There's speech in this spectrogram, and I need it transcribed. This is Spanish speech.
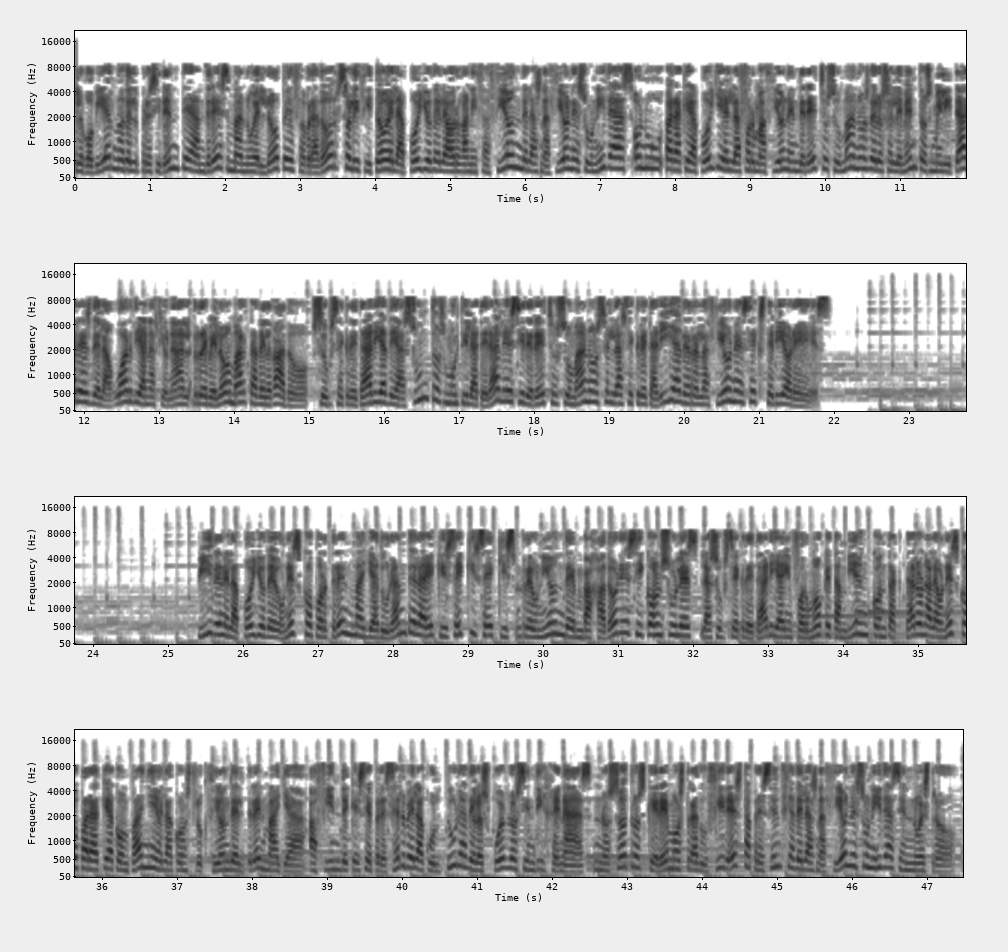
El gobierno del presidente Andrés Manuel López Obrador solicitó el apoyo de la Organización de las Naciones Unidas, ONU, para que apoye la formación en derechos humanos de los elementos militares de la Guardia Nacional, reveló Marta Delgado, subsecretaria de Asuntos Multilaterales y Derechos Humanos en la Secretaría de Relaciones Exteriores. Piden el apoyo de UNESCO por Tren Maya durante la XXX reunión de embajadores y cónsules, la subsecretaria informó que también contactaron a la UNESCO para que acompañe la construcción del Tren Maya, a fin de que se preserve la cultura de los pueblos indígenas. Nosotros queremos traducir esta presencia de las Naciones Unidas en nuestro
